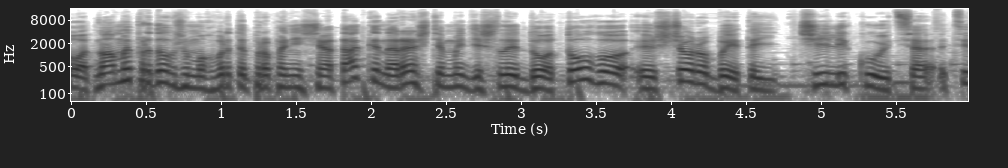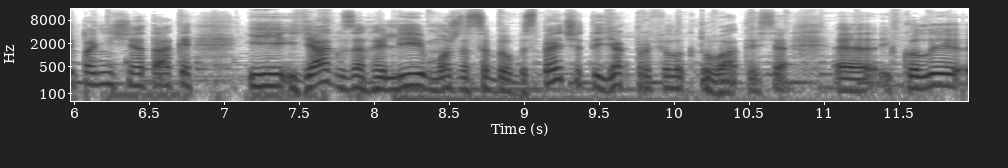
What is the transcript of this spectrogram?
От, ну а ми продовжимо говорити про панічні атаки. Нарешті ми дійшли до того, е, що робити, чи лікуються ці панічні атаки, і як взагалі можна себе обезпечити, як профілактуватися. Е, коли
